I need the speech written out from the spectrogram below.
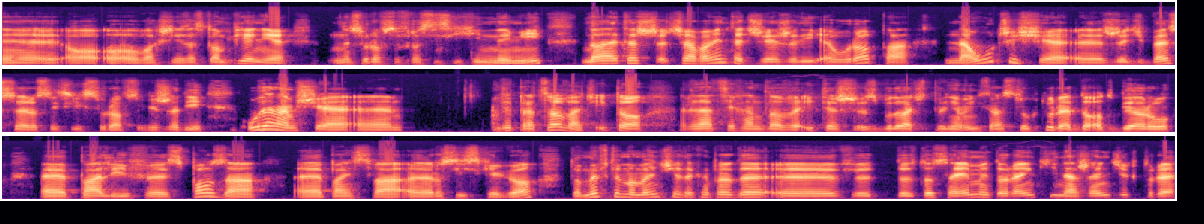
e, o, o, właśnie zastąpienie surowców rosyjskich innymi. No ale też trzeba pamiętać, że jeżeli Europa nauczy się e, żyć bez rosyjskich surowców, jeżeli uda nam się wypracować i to relacje handlowe, i też zbudować odpowiednią infrastrukturę do odbioru paliw spoza E, państwa e, rosyjskiego, to my w tym momencie tak naprawdę e, dostajemy do ręki narzędzie, które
